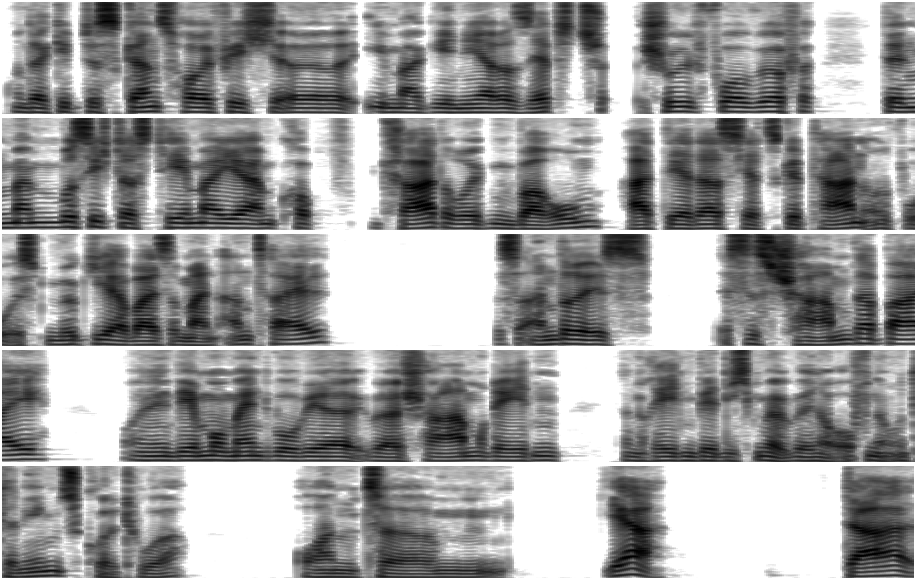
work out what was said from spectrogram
und da gibt es ganz häufig äh, imaginäre Selbstschuldvorwürfe. Denn man muss sich das Thema ja im Kopf gerade rücken, warum hat der das jetzt getan und wo ist möglicherweise mein Anteil. Das andere ist, es ist Scham dabei. Und in dem Moment, wo wir über Scham reden, dann reden wir nicht mehr über eine offene Unternehmenskultur. Und ähm, ja, da,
